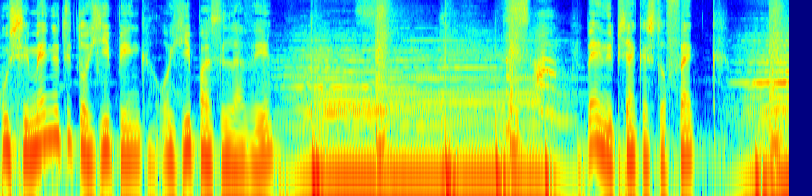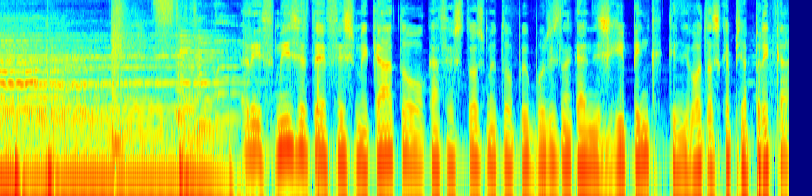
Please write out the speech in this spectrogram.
που σημαίνει ότι το γίπινγκ, ο γήπας δηλαδή Μπαίνει πια και στο ΦΕΚ. Ρυθμίζεται θεσμικά το καθεστώς με το οποίο μπορείς να κάνεις γίπινγκ κυνηγώντας κάποια πρίκα.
